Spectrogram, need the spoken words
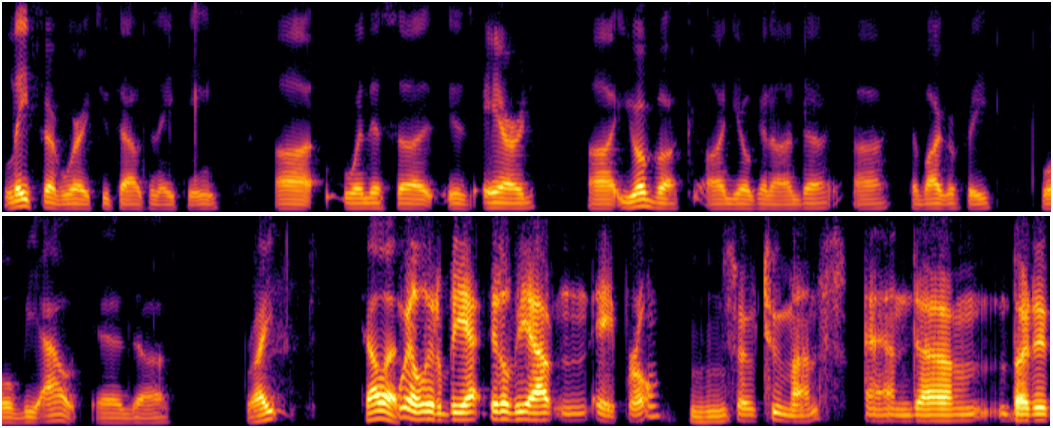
late February 2018, uh, when this is aired. Uh, your book on Yogananda, uh, the biography, will be out, and uh, right? Tell us. Well, it'll be it'll be out in April, hmm so two months, and um, but it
